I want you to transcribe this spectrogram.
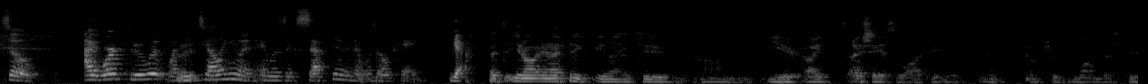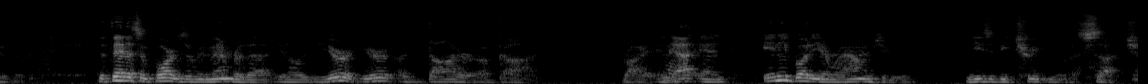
So I worked through it when Right. telling you, and it was accepted, and it was okay. yeah, I th- you know, and I think Elaine too. Um, you hear, I I say it's a lot to you. you know, I'm sure mom does too. But the thing that's important is to remember that you know you're you're a daughter of God, right? And Right. that and anybody around you needs to be treating you as such,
